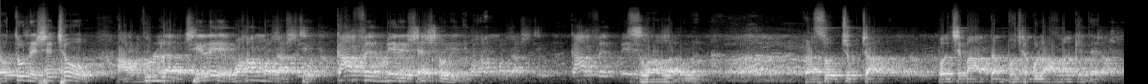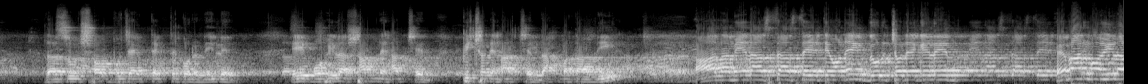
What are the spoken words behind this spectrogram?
নতুন এসেছ। আব্দুল্লাহ ছেলে মোহাম্মদ আসছে। কাফের মেরে শেষ করে দিবে। রাসূল চুপচাপ বলছে, মা, আপনার বোঝাগুলো আমাকে দেন। রাসূল সব বোঝা একটা একটা করে নিলেন। এই মহিলা সামনে হাঁটছেন, পিছনে হাঁটছেন। রাহমাত আল্লি। আলামিন আস্তে আস্তে হেঁটে অনেক দূর চলে গেলেন। এবার মহিলা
